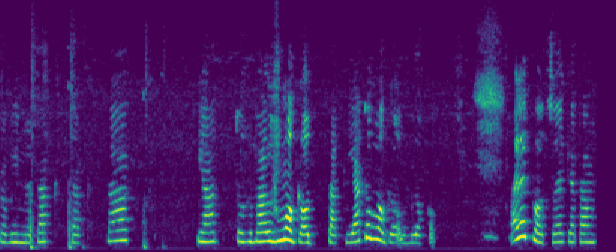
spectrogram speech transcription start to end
robimy tak, tak, tak. Ja to chyba już mogę od tak, ja to mogę odblokować. Ale po co, jak ja tam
